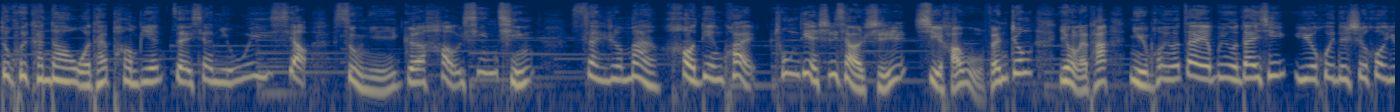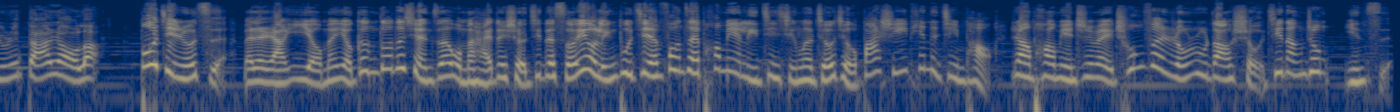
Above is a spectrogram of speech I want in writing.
都会看到我台旁边在向你微笑，送你一个好心情。散热慢，耗电快，充电十小时，续航五分钟。用了它，女朋友再也不用担心约会的时候有人打扰了。不仅如此，为了让益友们有更多的选择，我们还对手机的所有零部件放在泡面里进行了九九八十一天的浸泡，让泡面之味充分融入到手机当中。因此，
